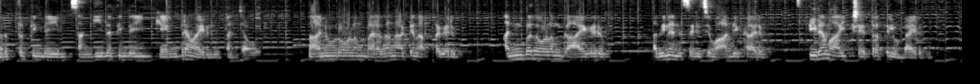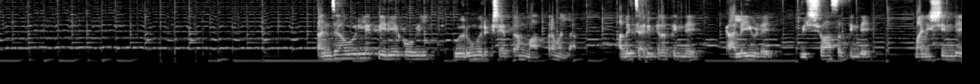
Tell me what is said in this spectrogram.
നൃത്തത്തിന്റെയും സംഗീതത്തിന്റെയും കേന്ദ്രമായിരുന്നു തഞ്ചാവൂർ. നാനൂറോളം ഭരതനാട്യ നർത്തകരും അൻപതോളം ഗായകരും അതിനനുസരിച്ച് വാദ്യക്കാരും സ്ഥിരമായി ക്ഷേത്രത്തിൽ ഉണ്ടായിരുന്നു തഞ്ചാവൂരിലെ പെരിയ കോവിൽ വെറും ഒരു ക്ഷേത്രം മാത്രമല്ല അത് ചരിത്രത്തിന്റെ കലയുടെ വിശ്വാസത്തിന്റെ മനുഷ്യന്റെ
